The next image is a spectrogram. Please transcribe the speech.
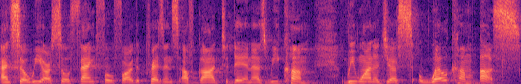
And so we are so thankful for the presence of God today. And as we come, we want to just welcome us.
